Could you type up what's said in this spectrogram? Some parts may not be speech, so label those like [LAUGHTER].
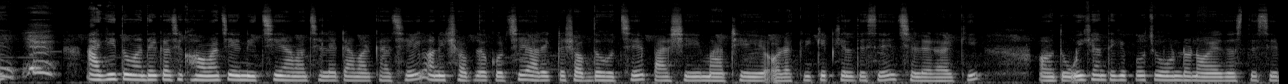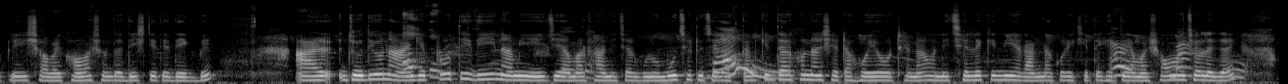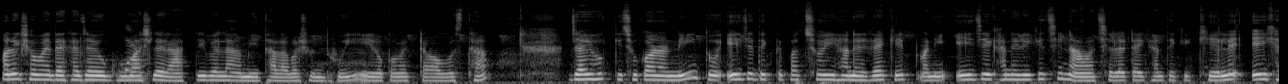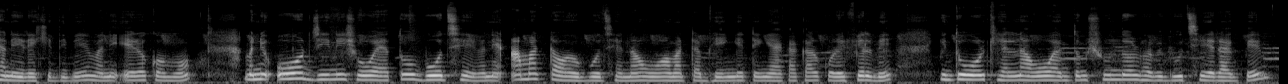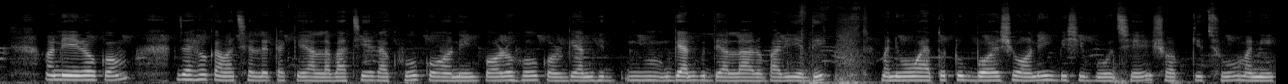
আগেই তোমাদের কাছে ক্ষমা চেয়ে নিচ্ছি আমার ছেলেটা আমার কাছে। অনেক শব্দ করছে, আরেকটা শব্দ হচ্ছে, পাশে মাঠে ওরা ক্রিকেট খেলতেছে ছেলেরা আর কি। তো ওইখান থেকে প্রচণ্ড নয়েজ আসতেছে। প্লিজ সবাই ক্ষমা সুন্দর দৃষ্টিতে দেখবে। আর যদিও না আগে প্রতিদিন আমি এই যে আমার ফার্নিচারগুলো মুছে টুছে রাখতাম কিন্তু এখন আর সেটা হয়ে ওঠে না। মানে ছেলেকে নিয়ে রান্না করে খেতে খেতে আমার সময় চলে যায়। অনেক সময় দেখা যায় ও ঘুম আসলে রাত্রিবেলা আমি থালা বাসন ধুই এরকম একটা অবস্থা। যাই হোক, কিছু করার নেই। তো এই যে দেখতে পাচ্ছ এইখানে র্যাকেট মানে এই যে এখানে রেখেছি না, আমার ছেলেটা এখান থেকে খেলে এইখানেই রেখে দিবে মানে এরকমও। মানে ওর জিনিস ও এত বোঝে মানে আমারটা ও বোঝে না, ও আমারটা ভেঙে টেঙে একাকার করে ফেলবে, কিন্তু ওর খেলনা ও একদম সুন্দরভাবে গুছিয়ে রাখবে। মানে এরকম। যাই হোক, আমার ছেলেটাকে আল্লাহ বাঁচিয়ে রাখুক। ও অনেক বড় হোক, ওর জ্ঞান জ্ঞান বুদ্ধি আল্লাহ আরও বাড়িয়ে দিক। মানে ও এতটুক বয়সে অনেক বেশি বোঝে সব কিছু মানে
